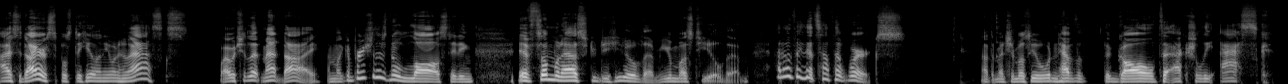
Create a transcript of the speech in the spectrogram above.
Aes Sedai is supposed to heal anyone who asks. Why would you let Mat die? I'm like, I'm pretty sure there's no law stating if someone asks you to heal them, you must heal them. I don't think that's how that works. Not to mention, most people wouldn't have the, the gall to actually ask.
